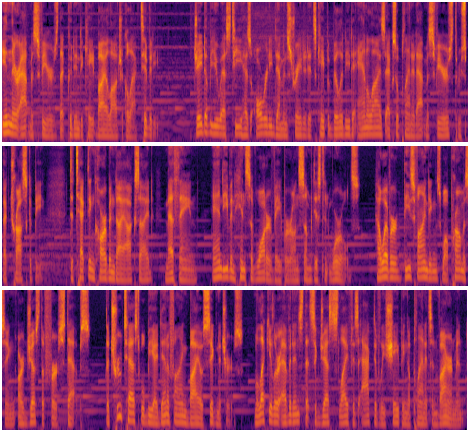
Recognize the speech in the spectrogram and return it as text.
in their atmospheres that could indicate biological activity. JWST has already demonstrated its capability to analyze exoplanet atmospheres through spectroscopy, detecting carbon dioxide, methane, and even hints of water vapor on some distant worlds. However, these findings, while promising, are just the first steps. The true test will be identifying biosignatures, molecular evidence that suggests life is actively shaping a planet's environment.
